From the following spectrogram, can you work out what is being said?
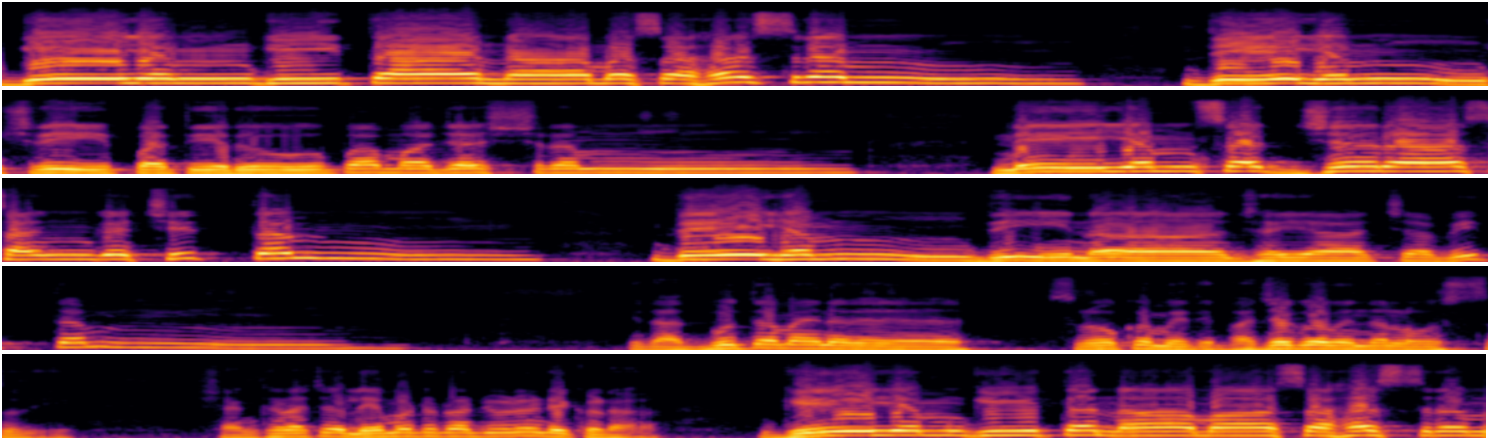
గేయం గీతా నామ సహస్రం దేయం శ్రీపతి రూపమజశ్రం నేయం సజ్జన సంగచిత్తం దేయం దీనా జయా చ విత్తం. ఇది అద్భుతమైన శ్లోకం ఇది. భజగోవిందంలో వస్తుంది. శంకరాచార్యులు ఏమంటున్నారు చూడండి ఇక్కడ. గేయం గీత నామా సహస్రం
